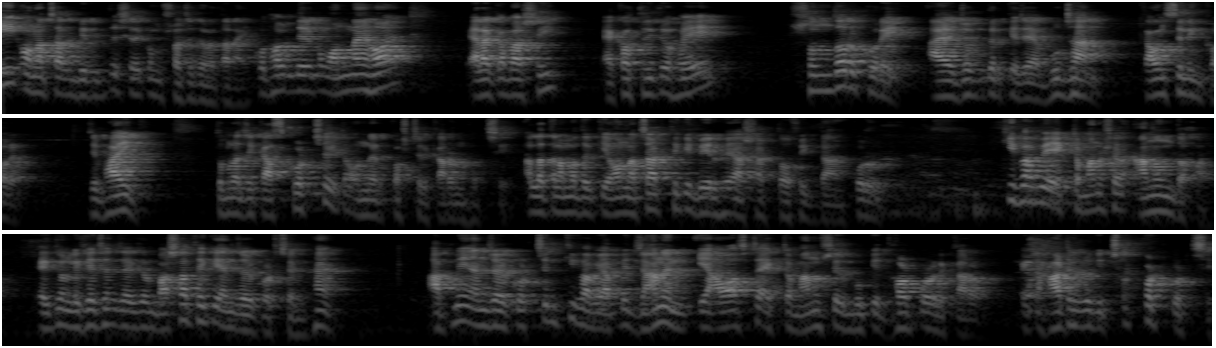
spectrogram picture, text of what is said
এই অনাচারের বিরুদ্ধে সেরকম সচেতনতা নাই। কোথাও যদি এরকম অন্যায় হয়, এলাকাবাসী একত্রিত হয়ে সুন্দর করে আয়োজকদেরকে যা বুঝান কাউন্সিলিং করেন যে, ভাই, তোমরা যে কাজ করছ, এটা অন্যের কষ্টের কারণ হচ্ছে। আল্লাহ তালা আমাদেরকে অনাচার থেকে বের হয়ে আসার তৌফিক দান করুন। কীভাবে একটা মানুষের আনন্দ হয়? একজন লিখেছেন যে একজন বাসা থেকে এনজয় করছেন হ্যাঁ? আপনি এনজয় করছেন কীভাবে? আপনি জানেন এই আওয়াজটা একটা মানুষের বুকে ধরপড়ের কারণ, একটা হার্টের রোগী ছটপট করছে।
